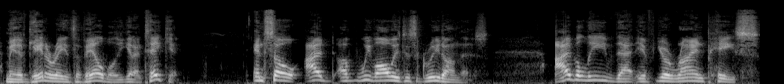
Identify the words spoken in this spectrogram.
I mean, if Gatorade's available, you got to take it. And so I, uh, we've always disagreed on this. I believe that if you're Ryan Pace,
